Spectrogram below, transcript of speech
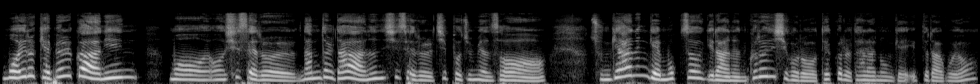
뭐 이렇게 별거 아닌 뭐 어, 시세를 남들 다 아는 시세를 짚어주면서 중개하는 게 목적이라는 그런 식으로 댓글을 달아놓은 게 있더라고요.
